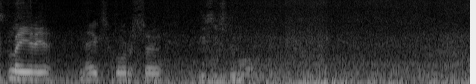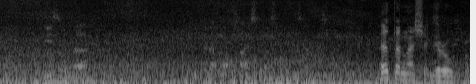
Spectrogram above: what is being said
поплыли на экскурсию. Это наша группа.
